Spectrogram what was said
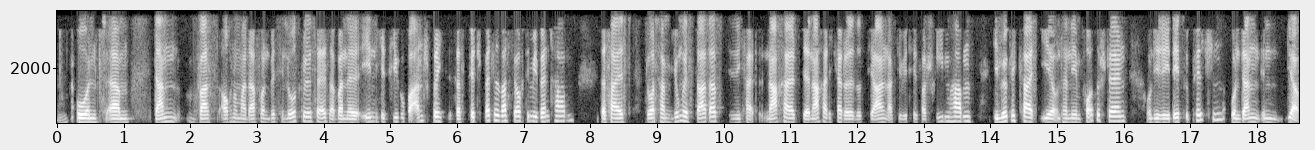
Mhm. Und ähm, dann, was auch nochmal davon ein bisschen losgelöster ist, aber eine ähnliche Zielgruppe anspricht, ist das Pitch Battle, was wir auf dem Event haben. Das heißt, dort haben junge Startups, die sich halt nachhalt, der Nachhaltigkeit oder der sozialen Aktivität verschrieben haben, die Möglichkeit, ihr Unternehmen vorzustellen und ihre Idee zu pitchen und dann in, ja,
